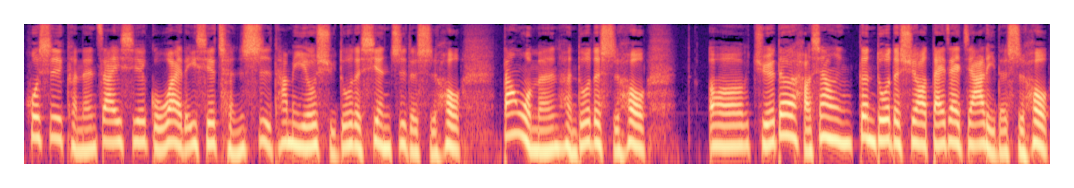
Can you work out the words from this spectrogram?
或是可能在一些国外的一些城市，他们也有许多的限制的时候，当我们很多的时候，呃，觉得好像更多的需要待在家里的时候，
